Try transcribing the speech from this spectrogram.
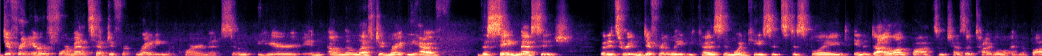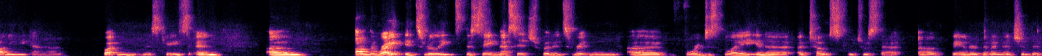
Different error formats have different writing requirements. So here in, on the left and right, we have the same message, but it's written differently because in one case it's displayed in a dialog box, which has a title and a body and a button in this case. And um, on the right, it's really it's the same message, but it's written uh, for display in a, a, toast, which was that uh, banner that I mentioned that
